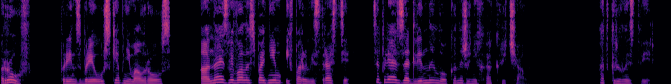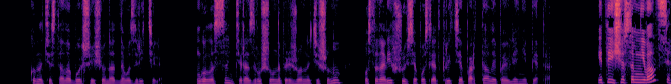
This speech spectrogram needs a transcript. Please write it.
Руф! Принц Бреушский обнимал Роуз, а она извивалась под ним и в порыве страсти, цепляясь за длинные локоны жениха, кричала. Открылась дверь. В комнате стало больше еще на одного зрителя. Голос Санти разрушил напряженную тишину, установившуюся после открытия портала и появления Петра. «И ты еще сомневался?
